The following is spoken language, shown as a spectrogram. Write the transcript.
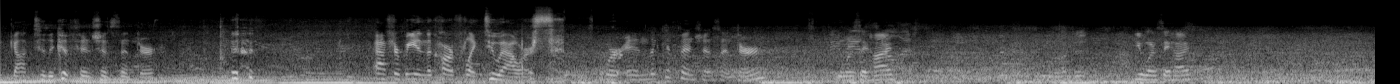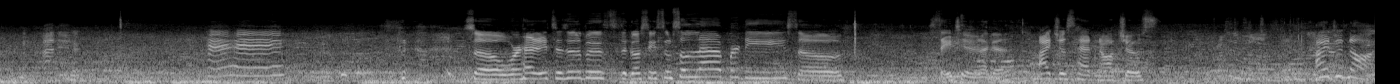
finally got to the convention center. After being in the car for like two hours. We're in the convention center. You wanna say hi? You wanna say hi? Hey! so we're headed to the booth to go see some celebrities. So stay tuned, I guess. I just had nachos. I did not.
